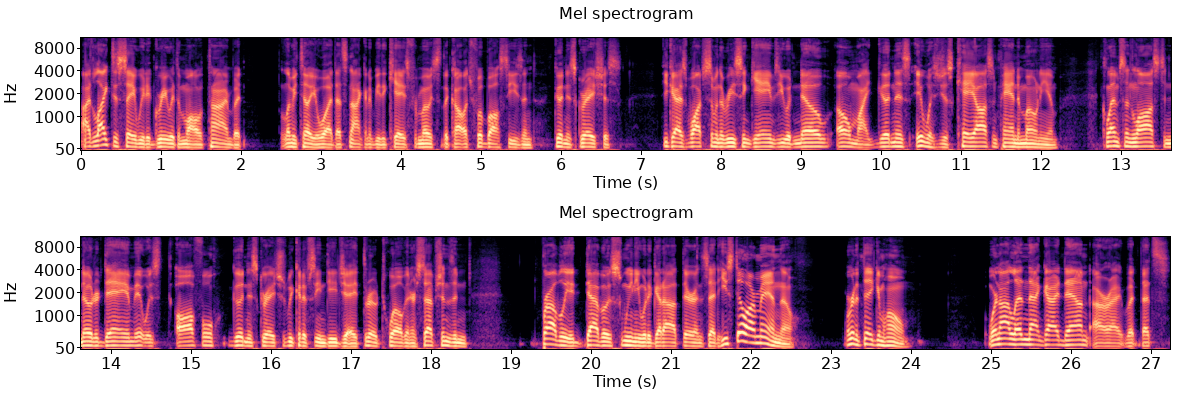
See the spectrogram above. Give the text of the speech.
I'd like to say we'd agree with them all the time, but let me tell you what, that's not going to be the case for most of the college football season. Goodness gracious. If you guys watched some of the recent games, you would know, oh my goodness, it was just chaos and pandemonium. Clemson lost to Notre Dame. It was awful. Goodness gracious, we could have seen DJ throw 12 interceptions, and probably Dabo Swinney would have got out there and said, He's still our man, though. We're going to take him home. We're not letting that guy down. All right, but that's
